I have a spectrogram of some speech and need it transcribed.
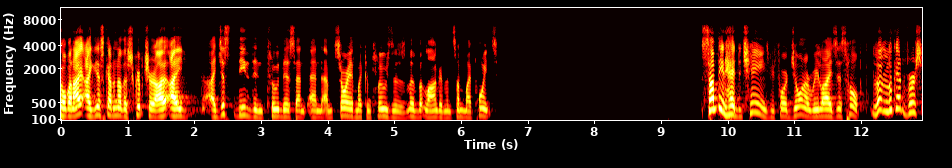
oh, but I, I just got another scripture. I, I, I, just needed to include this, and, and I'm sorry if my conclusion is a little bit longer than some of my points. Something had to change before Jonah realized this hope. Look, look at verse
